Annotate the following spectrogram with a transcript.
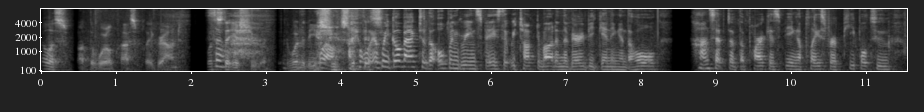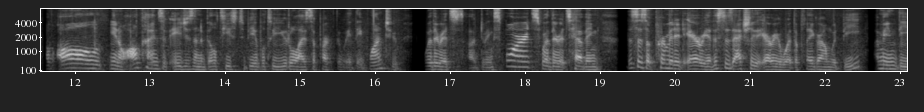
tell us about the world-class playground. What's So- the issue? With, what are the Well, issues with if we go back to the open green space that we talked about in the very beginning and the whole concept of the park as being a place for people to of all you know all kinds of ages and abilities to be able to utilize the park the way they want to whether it's uh, doing sports, whether it's having. This is a permitted area. This is actually the area where the playground would be. I mean, the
